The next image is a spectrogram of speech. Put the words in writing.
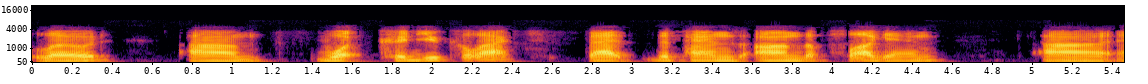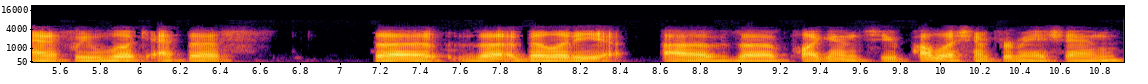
load. Um, what could you collect? That depends on the plugin. Uh, and if we look at this, the, the ability of the plugin to publish information,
